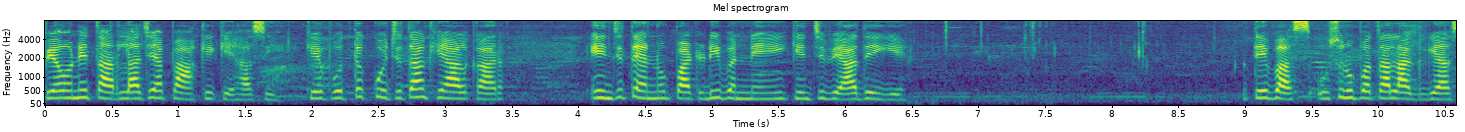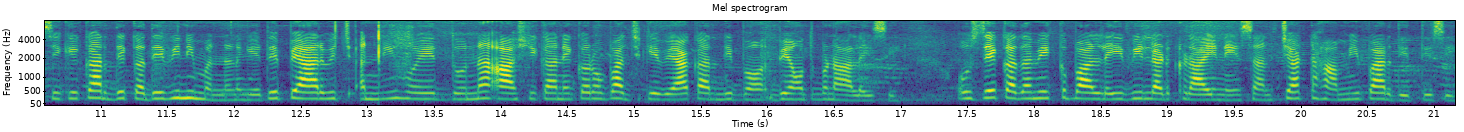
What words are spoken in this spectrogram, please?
ਪਿਓ ਨੇ ਤਰਲਾ ਜਿਹਾ ਪਾ ਕੇ ਕਿਹਾ ਸੀ ਕਿ, ਪੁੱਤ, ਕੁਝ ਤਾਂ ਖਿਆਲ ਕਰ। ਇੰਜ ਤੈਨੂੰ ਪਟੜੀ ਬੰਨੇ ਹੀ ਕਿੰਜ ਵਿਆਹ ਦੇਈਏ। ਤੇ ਬਸ ਉਸ ਨੂੰ ਪਤਾ ਲੱਗ ਗਿਆ ਸੀ ਕਿ ਘਰ ਦੇ ਕਦੇ ਵੀ ਨਹੀਂ ਮੰਨਣਗੇ ਤੇ ਪਿਆਰ ਵਿੱਚ ਅੰਨੀ ਹੋਏ ਦੋਨਾਂ ਆਸ਼ਿਕਾਂ ਨੇ ਘਰੋਂ ਭੱਜ ਕੇ ਵਿਆਹ ਕਰਨ ਦੀ ਬੌ- ਬਣਾ ਲਈ ਸੀ। ਉਸ ਦੇ ਕਦਮ ਇੱਕ ਪਲ ਲਈ ਵੀ ਲੜਖੜਾਏ ਨਹੀਂ ਸਨ, ਝੱਟ ਹਾਮੀ ਭਰ ਦਿੱਤੀ ਸੀ।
